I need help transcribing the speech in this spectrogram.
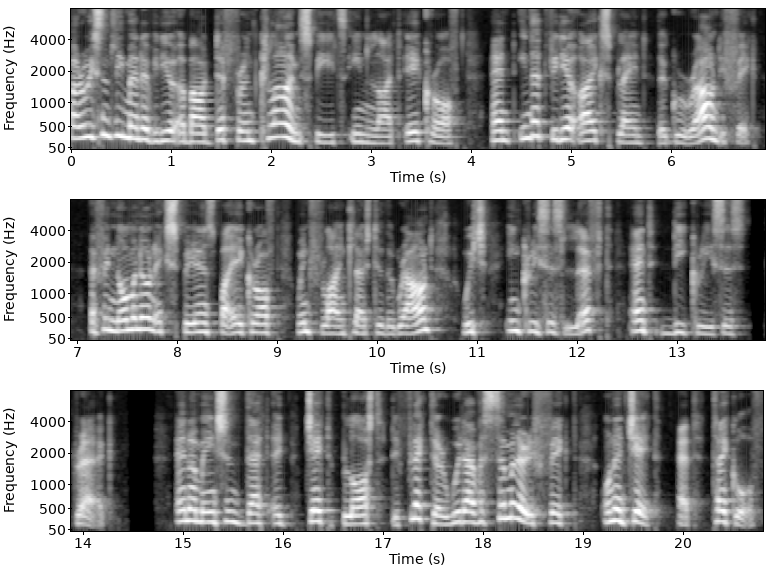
I recently made a video about different climb speeds in light aircraft and in that video I explained the ground effect, a phenomenon experienced by aircraft when flying close to the ground which increases lift and decreases drag. And I mentioned that a jet blast deflector would have a similar effect on a jet at takeoff.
